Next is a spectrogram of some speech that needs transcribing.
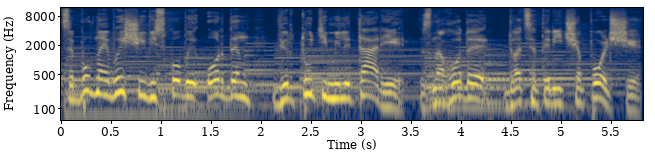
Це був найвищий військовий орден Віртуті Мілітарі з нагоди 20-річчя Польщі.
